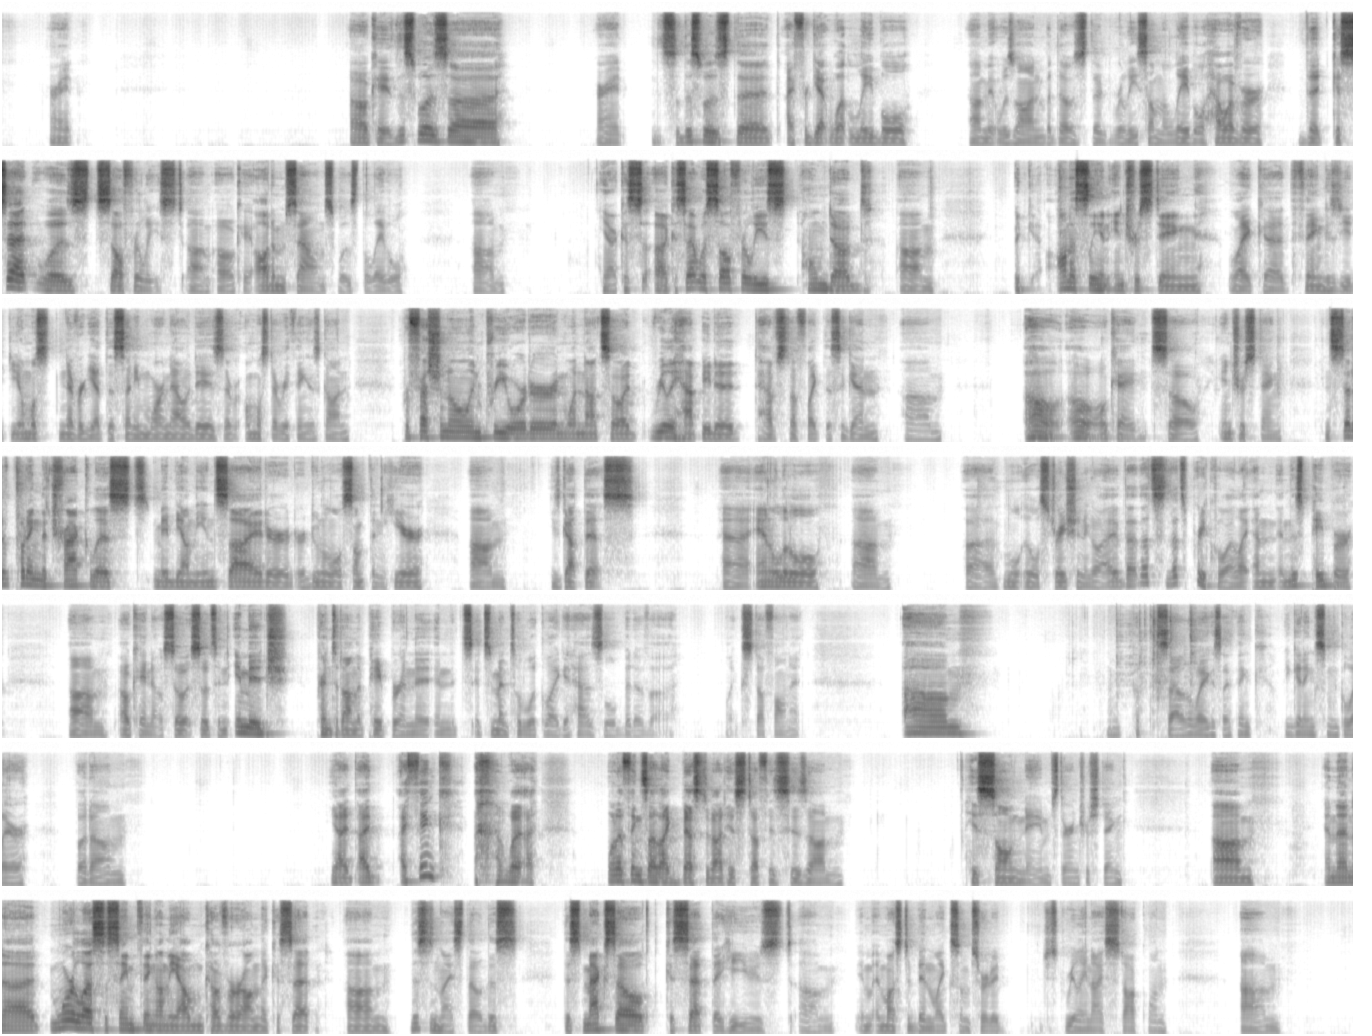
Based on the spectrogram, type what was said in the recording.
all right. Okay, this was uh, all right. So this was the I forget what label um, it was on, but that was the release on the label. However, the cassette was self-released. Um, oh, okay, Autumn Sounds was the label. Um, yeah, uh, cassette was self-released, home dubbed. Um, honestly, an interesting like uh, thing because you you almost never get this anymore nowadays. Almost everything has gone professional and pre-order and whatnot. So I'm really happy to, to have stuff like this again. Um, oh, oh, okay. So interesting. Instead of putting the track list maybe on the inside or, or doing a little something here, um, he's got this uh, and a little um, uh, little illustration to go. I, that, that's that's pretty cool. I like and and this paper. Um, okay, no, so so it's an image printed on the paper, and the and it's it's meant to look like it has a little bit of uh like stuff on it. Um, let me put this out of the way because I think I'll be getting some glare. But um, yeah, I I, I think what I, one of the things I like best about his stuff is his um his song names. They're interesting. Um, and then uh, more or less the same thing on the album cover on the cassette. Um, this is nice though. This this Maxell cassette that he used. Um, it, it must have been like some sort of just really nice stock one. Um,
